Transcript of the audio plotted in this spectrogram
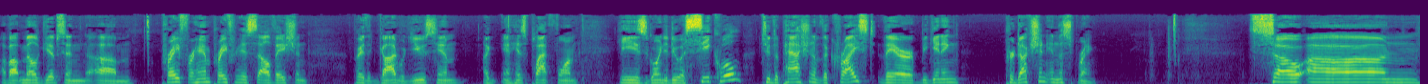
about Mel Gibson. Um, pray for him, pray for his salvation, pray that God would use him and his platform. He's going to do a sequel to The Passion of the Christ. They're beginning production in the spring. So, um,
